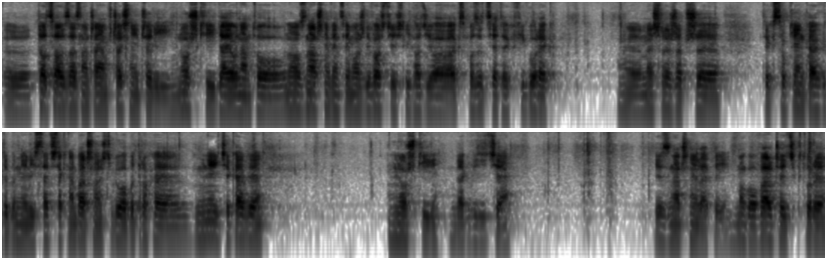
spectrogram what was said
Y, To, co zaznaczałem wcześniej, czyli nóżki, dają nam tu no, znacznie więcej możliwości, jeśli chodzi o ekspozycję tych figurek. Y, Myślę, że przy tych sukienkach, gdyby mieli stać tak na baczność, byłoby trochę mniej ciekawie. Nóżki, jak widzicie, jest znacznie lepiej. Mogą walczyć, który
